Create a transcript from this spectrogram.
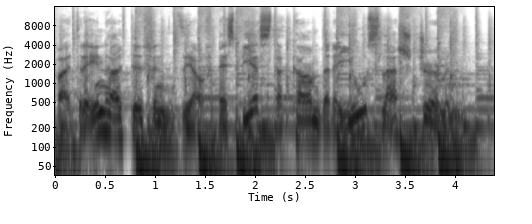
Weitere Inhalte finden Sie auf sbs.com.au/german.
